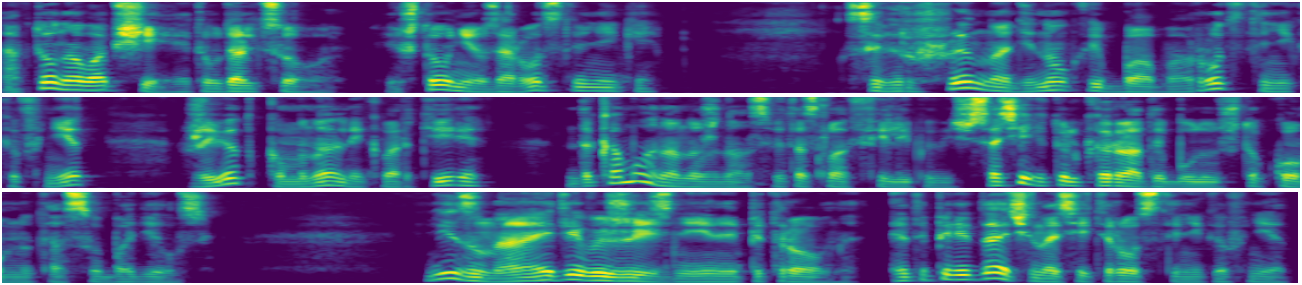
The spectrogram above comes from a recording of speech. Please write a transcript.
«А кто она вообще, эта Удальцова? И что у нее за родственники?» «Совершенно одинокая баба, родственников нет, живет в коммунальной квартире. Да кому она нужна, Святослав Филиппович? Соседи только рады будут, что комната освободилась». «Не знаете вы жизни, Инна Петровна. Это передача носить родственников нет,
